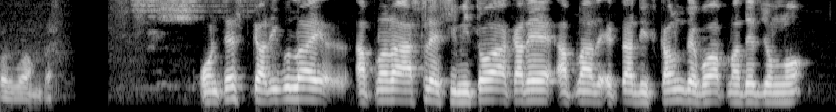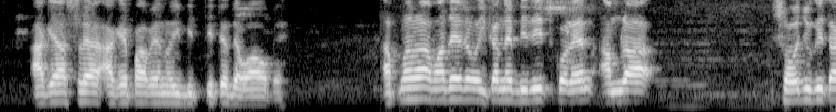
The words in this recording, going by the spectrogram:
করব আমরা। অনটেস্ট গাড়িগুলায় আপনারা আসলে সীমিত আকারে আপনার একটা ডিসকাউন্ট দেব আপনাদের জন্য। আগে আসলে আগে পাবেন ওই ভিত্তিতে দেওয়া হবে। আপনারা আমাদের ওইখানে ভিজিট করেন, আমরা সহযোগিতা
